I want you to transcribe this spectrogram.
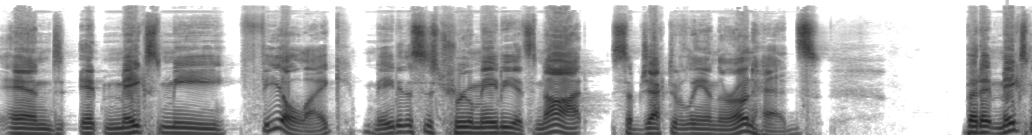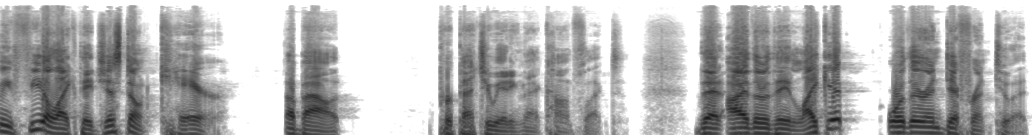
and it makes me feel like maybe this is true, maybe it's not subjectively in their own heads, but it makes me feel like they just don't care about perpetuating that conflict. That either they like it or they're indifferent to it.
